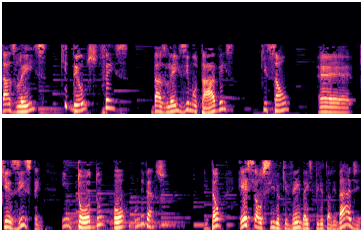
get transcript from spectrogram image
das leis que Deus fez, das leis imutáveis que são é, que existem em todo o universo. Então, esse auxílio que vem da espiritualidade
